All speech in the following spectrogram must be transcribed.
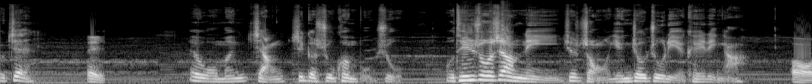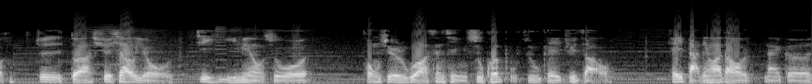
有见，哎、哎、我们讲这个纾困补助，我听说像你这种研究助理也可以领啊。哦，就是对啊，学校有寄 email 说，同学如果要申请纾困补助，可以去找，可以打电话到那个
